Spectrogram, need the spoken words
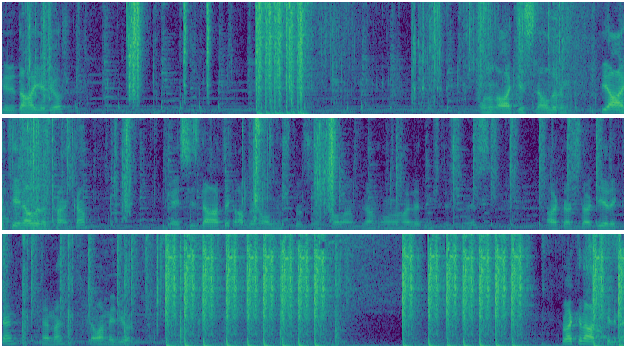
Biri daha geliyor. Onun AK'sini alırım. Bir AK'ni alırım kankam. E, siz de artık abone olmuştursunuz falan filan. Onu halletmiştirsiniz. Arkadaşlar diyerekten hemen devam ediyorum. Bırakın abi kelime.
